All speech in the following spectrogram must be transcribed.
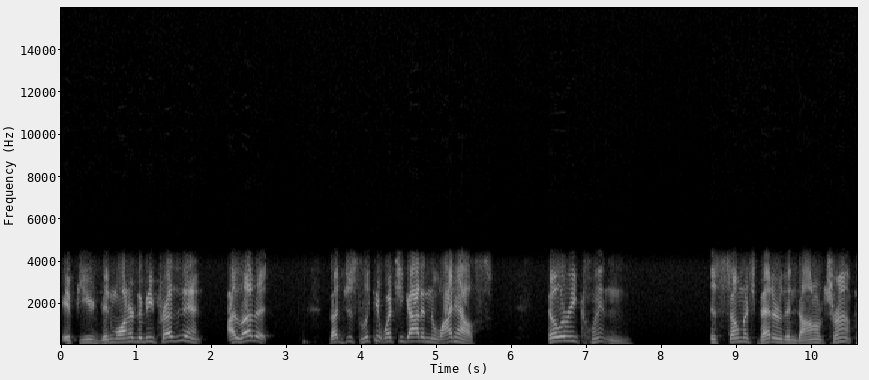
If you didn't want her to be president, I love it. But just look at what you got in the White House. Hillary Clinton is so much better than Donald Trump.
